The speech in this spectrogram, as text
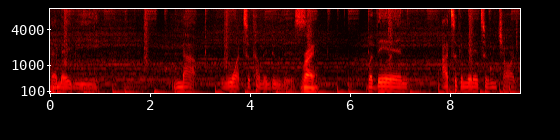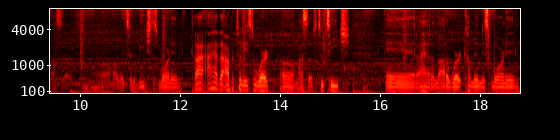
that Mhm. made me not want to come and do this. Right. But then I took a minute to recharge myself. Mhm. Um, I went to the beach this morning. I, I have the opportunities to work. Um, I substitute teach, and I had a lot of work come in this morning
